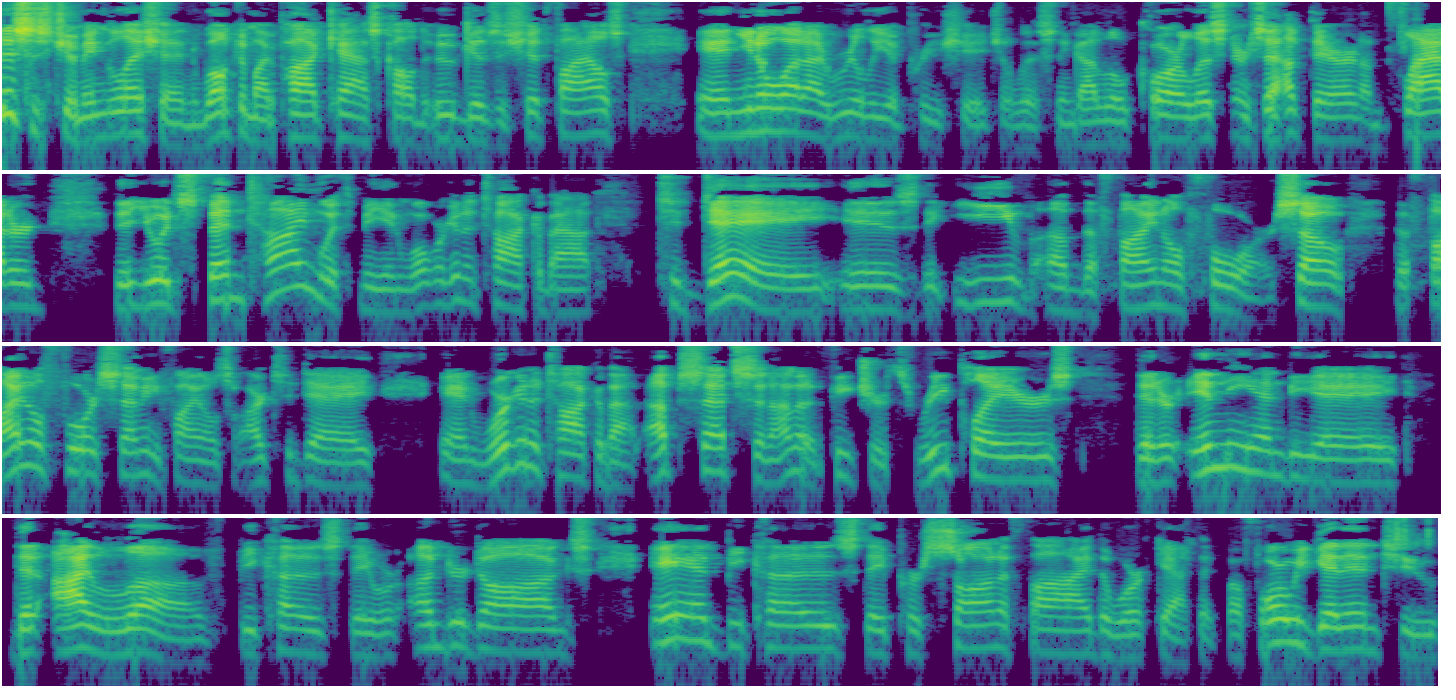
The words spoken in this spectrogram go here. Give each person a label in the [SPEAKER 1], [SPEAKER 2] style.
[SPEAKER 1] This is Jim English, and welcome to my podcast called Who Gives a Shit Files. And you know what? I really appreciate you listening. Got a little core listeners out there, and I'm flattered that you would spend time with me. And what we're going to talk about today is the eve of the Final Four. So, the Final Four semifinals are today, and we're going to talk about upsets, and I'm going to feature three players that are in the NBA that I love because they were underdogs and because they personify the work ethic. Before we get into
